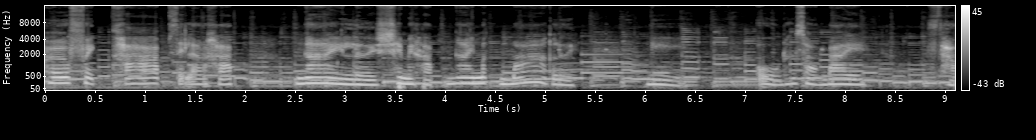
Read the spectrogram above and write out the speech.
perfect ครับ เสร็จแล้วนะครับ ง่ายเลยใช่ไหมครับ ง่ายมากๆเลย นี่ โอ่งทั้งสองใบ สา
